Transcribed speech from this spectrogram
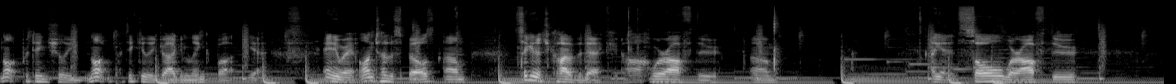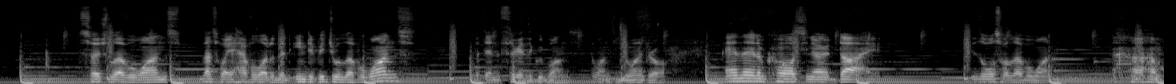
Not potentially, not particularly Dragon Link, but yeah. Anyway, onto the spells. Um, signature card of the deck. Uh, we're after. Um, again, it's Soul. We're after. Search level ones. That's why you have a lot of the individual level ones, but then three of the good ones, the ones you want to draw. And then, of course, you know, Dai is also a level one. Um,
